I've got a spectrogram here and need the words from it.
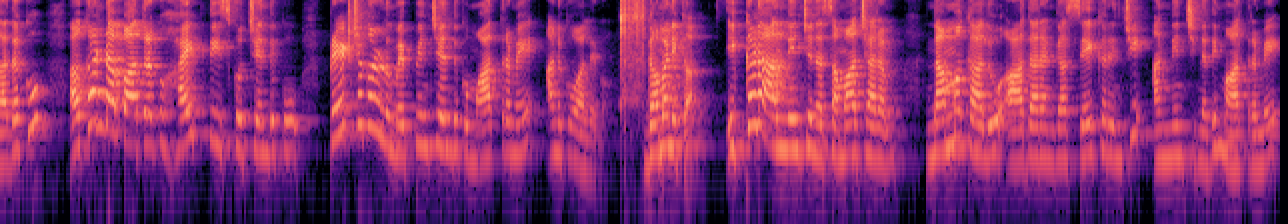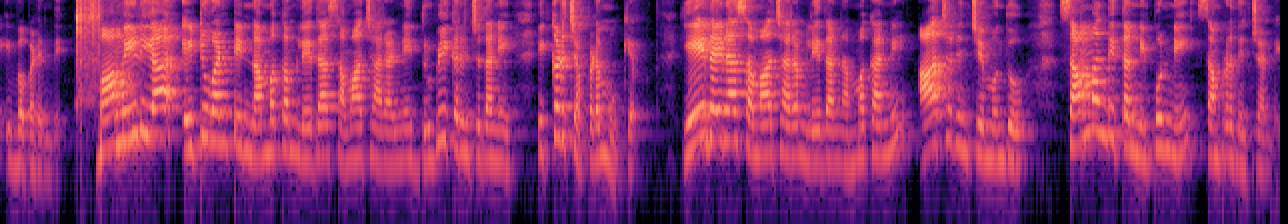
కథకు అఖండ పాత్రకు హైప్ తీసుకొచ్చేందుకు ప్రేక్షకులను మెప్పించేందుకు మాత్రమే అనుకోవాలేమో. గమనిక ఇక్కడ అందించిన సమాచారం నమ్మకాలు ఆధారంగా సేకరించి అందించినది మాత్రమే ఇవ్వబడింది. మా మీడియా ఎటువంటి నమ్మకం లేదా సమాచారాన్ని ధృవీకరించదని ఇక్కడ చెప్పడం ముఖ్యం. ఏదైనా సమాచారం లేదా నమ్మకాన్ని ఆచరించే ముందు సంబంధిత నిపుణ్ణి సంప్రదించండి.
